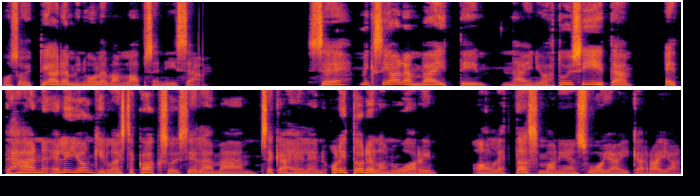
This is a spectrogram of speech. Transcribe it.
osoitti Adamin olevan lapsen isä. Se, miksi Adam väitti, näin johtui siitä, että hän eli jonkinlaista kaksoiselämää sekä Helen oli todella nuori, alle Tasmanian suojaikärajan.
